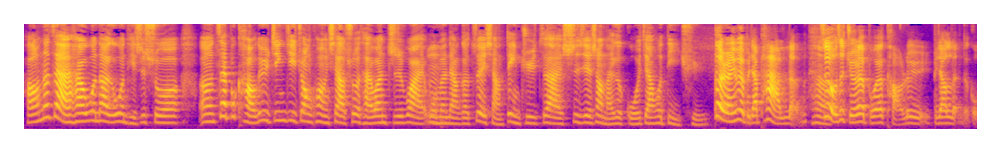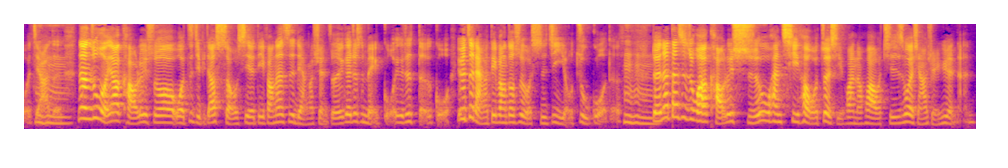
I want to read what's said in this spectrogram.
好，那再来还要问到一个问题是说，嗯、呃，在不考虑经济状况下，除了台湾之外，嗯、我们两个最想定居在世界上哪一个国家或地区？个人因为比较怕冷，嗯、所以我是绝对不会考虑比较冷的国家的。嗯、那如果要考虑说我自己比较熟悉的地方，那是两个选择，一个就是美国，一个就是德国，因为这两个地方都是我实际有住过的。嗯哼，对。那但是如果要考虑食物和气候，我最喜欢的话，我其实是会想要选越南。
